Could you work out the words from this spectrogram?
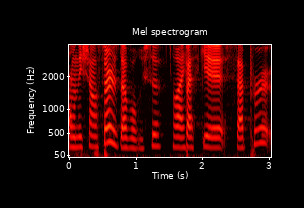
on est chanceuse d'avoir eu ça. Ouais. Parce que ça peut.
